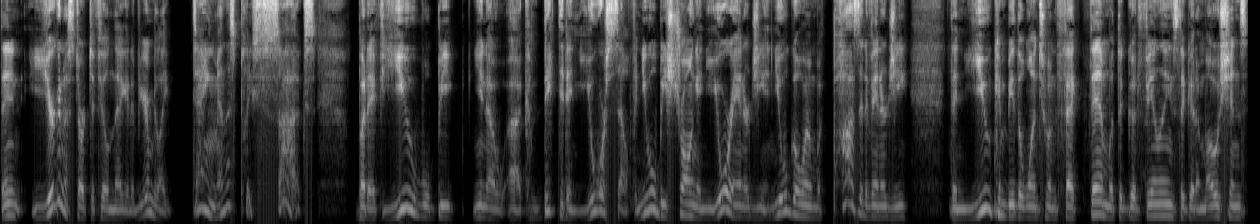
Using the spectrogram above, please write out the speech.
then you're going to start to feel negative. You're going to be like, dang, man, this place sucks. But if you will be, you know, uh, convicted in yourself and you will be strong in your energy and you will go in with positive energy, then you can be the one to infect them with the good feelings, the good emotions,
